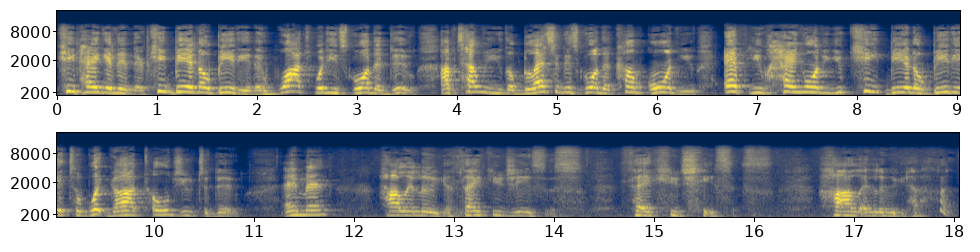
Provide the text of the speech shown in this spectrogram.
Keep hanging in there, keep being obedient, and watch what he's going to do. I'm telling you, the blessing is going to come on you if you hang on and you keep being obedient to what God told you to do. Amen. Hallelujah. Thank you, Jesus. Thank you, Jesus. Hallelujah.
